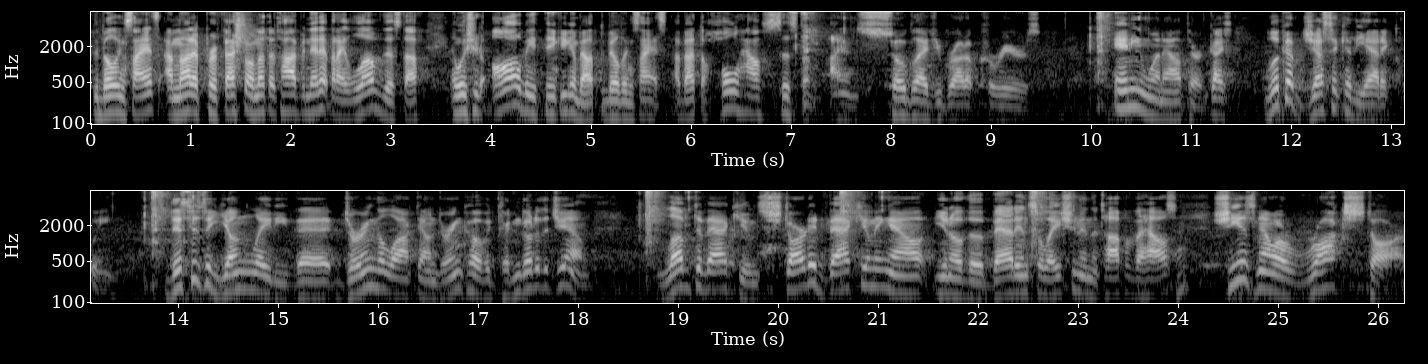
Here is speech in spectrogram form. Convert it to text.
the building science. I'm not a professional, I'm not the top in it, but I love this stuff. And we should all be thinking about the building science, about the whole house system. I am so glad you brought up careers. Anyone out there, guys, look up Jessica the Attic Queen. This is a young lady that during the lockdown, during COVID, couldn't go to the gym, loved to vacuum, started vacuuming out, you know, the bad insulation in the top of a house. She is now a rock star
